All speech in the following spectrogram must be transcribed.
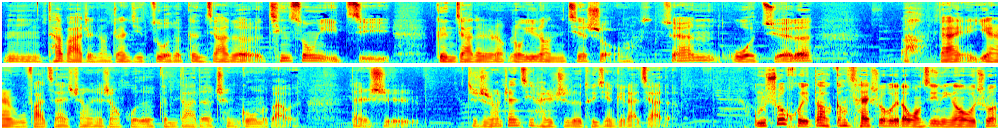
嗯，他把整张专辑做得更加的轻松，以及更加的让容易让人接受。虽然我觉得啊，白安依然无法在商业上获得更大的成功了吧，但是这整张专辑还是值得推荐给大家的。我们说回到刚才说回到王心凌啊，我说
